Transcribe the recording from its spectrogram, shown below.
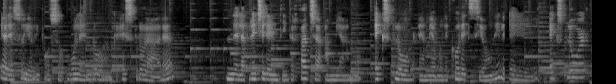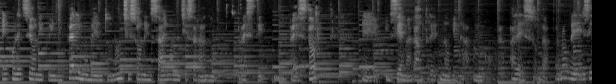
e adesso io li posso volendo anche esplorare. Nella precedente interfaccia abbiamo Explore e abbiamo le collezioni. E Explore e collezioni quindi per il momento ci sono in Simon ci saranno presti, presto eh, insieme ad altre novità ancora. Adesso da Rovesi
